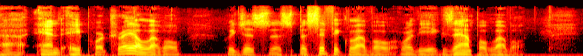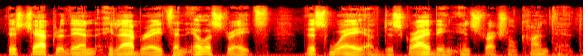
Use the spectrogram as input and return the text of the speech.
uh, and a portrayal level, which is the specific level or the example level. This chapter then elaborates and illustrates this way of describing instructional content.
